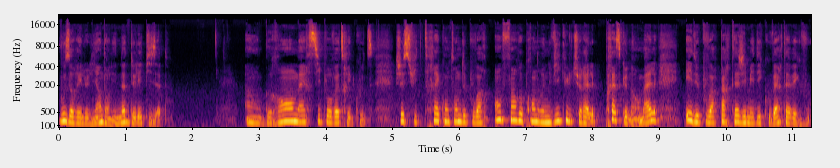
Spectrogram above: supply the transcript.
vous aurez le lien dans les notes de l'épisode. Un grand merci pour votre écoute. Je suis très contente de pouvoir enfin reprendre une vie culturelle presque normale et de pouvoir partager mes découvertes avec vous.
